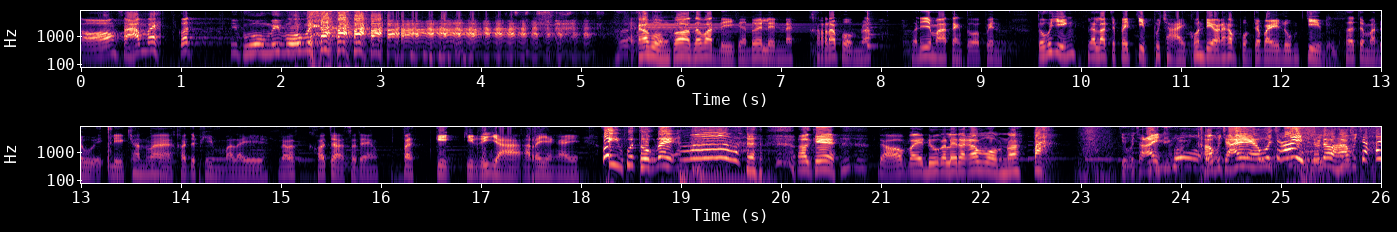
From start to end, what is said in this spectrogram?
สองสามไปกดพี่ภูมิพี่ภูมิ ครับผมก็สวัสดีกันด้วยเลนนะครับผมนะวันนี้จะมาแต่งตัวเป็นตัวผู้หญิงแล้วเราจะไปจีบผู้ชายคนเดียวนะครับ ผมจะไปลุมจีบถ้าจะมาดูเรียกชันว่าเขาจะพิมพ์อะไร แล้วเขาจะแสดงปฏิกิริยาอะไรยังไงเฮ้ยพูดถูกได้วยโอเค เดี๋ยวไปดูกันเลยนะครับผมนะไป จีบผู้ชายหาผู้ชายหาผู้ชายเร็วๆหาผู้ชาย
